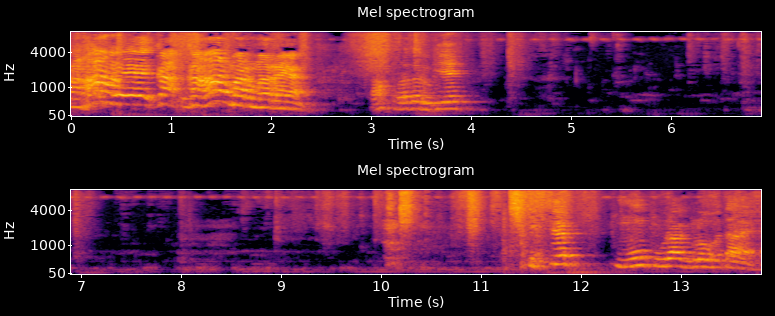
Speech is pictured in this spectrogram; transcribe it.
कहाँ कहाँ मार मार रहे हैं? आप थोड़ा सा रुकिए। से मुँह पूरा ग्लो होता है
